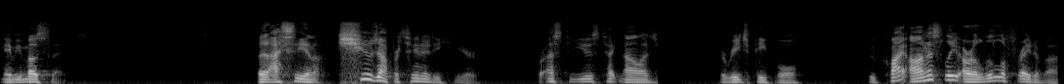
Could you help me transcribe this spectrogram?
maybe most things. But I see a huge opportunity here for us to use technology to reach people who, quite honestly, are a little afraid of us.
